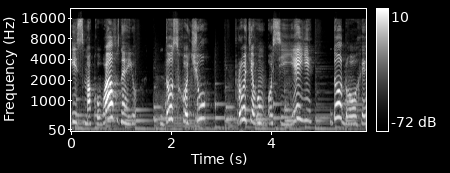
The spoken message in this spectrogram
і смакував з нею досхочу протягом усієї дороги.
